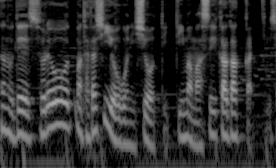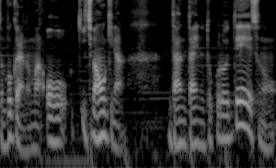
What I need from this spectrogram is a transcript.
なのでそれをま正しい用語にしようって言って今麻酔科学会っていうその僕らのまあ一番大きな団体のところでその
